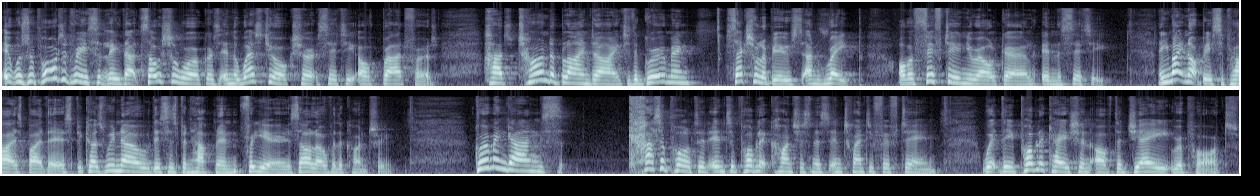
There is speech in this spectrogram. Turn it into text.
It was reported recently that social workers in the West Yorkshire city of Bradford had turned a blind eye to the grooming, sexual abuse, and rape of a 15 year old girl in the city. Now, you might not be surprised by this because we know this has been happening for years all over the country. Grooming gangs catapulted into public consciousness in 2015 with the publication of the Jay Report.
